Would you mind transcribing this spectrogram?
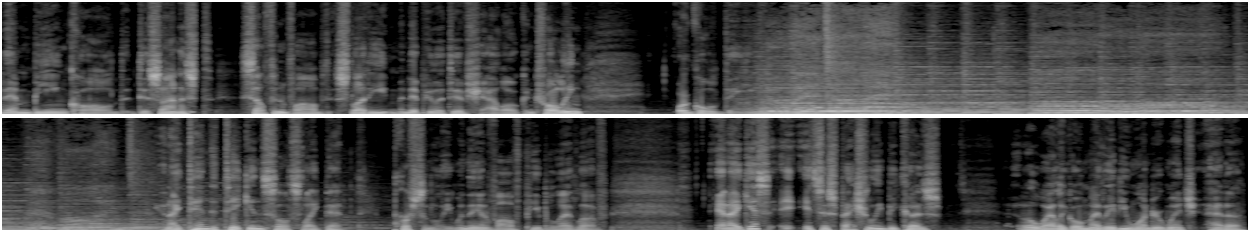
them being called dishonest, self involved, slutty, manipulative, shallow, controlling, or gold digging. And I tend to take insults like that personally when they involve people I love. And I guess it's especially because a little while ago, my Lady Wonder Wench had a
